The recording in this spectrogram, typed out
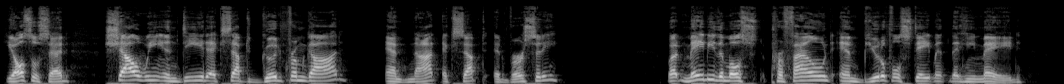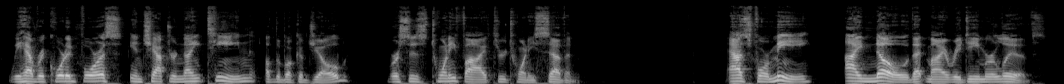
He also said, Shall we indeed accept good from God and not accept adversity? But maybe the most profound and beautiful statement that he made, we have recorded for us in chapter 19 of the book of Job, verses 25 through 27. As for me, I know that my Redeemer lives,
